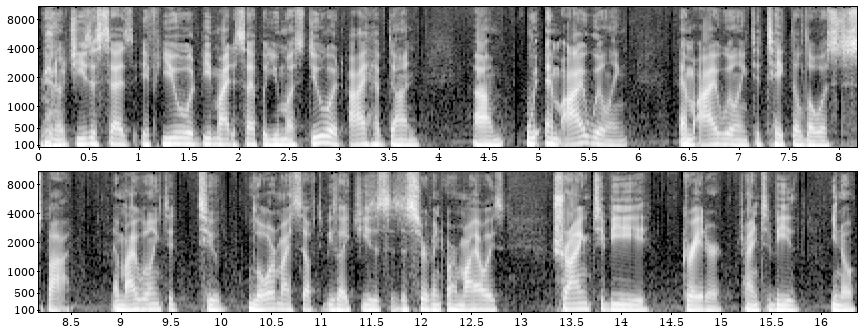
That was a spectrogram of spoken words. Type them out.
You know jesus says if you would be my disciple you must do what i have done. Um, am i willing am i willing to take the lowest spot? Am i willing to to lower myself to be like jesus as a servant or am i always trying to be greater trying to be you know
